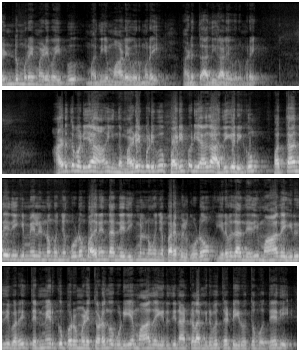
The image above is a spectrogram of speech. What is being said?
ரெண்டு முறை மழை வாய்ப்பு மதியம் மாலை ஒரு முறை அடுத்து அதிகாலை ஒரு முறை. அடுத்தபடியாக இந்த மழைப்பொழிவு படிப்படியாக அதிகரிக்கும். பத்தாம் தேதிக்கு மேல் இன்னும் கொஞ்சம் கூடும். பதினைந்தாம் தேதிக்கு மேல் இன்னும் கொஞ்சம் பரப்பில் கூடும். இருபதாம் தேதி மாத இறுதி வரை தென்மேற்கு பருவமழை தொடங்கக்கூடிய மாத இறுதி நாட்களாம் இருபத்தெட்டு இருபத்தொம்போது தேதி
